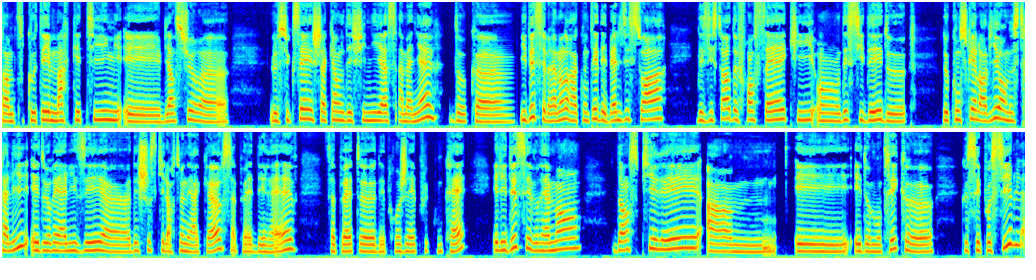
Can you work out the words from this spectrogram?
un petit côté marketing et bien sûr euh, le succès, chacun le définit à sa manière. Donc euh, l'idée, c'est vraiment de raconter des belles histoires, des histoires de Français qui ont décidé de de construire leur vie en Australie et de réaliser des choses qui leur tenaient à cœur. Ça peut être des rêves, ça peut être euh, des projets plus concrets. Et l'idée, c'est vraiment d'inspirer euh, et, et, de montrer que que c'est possible,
